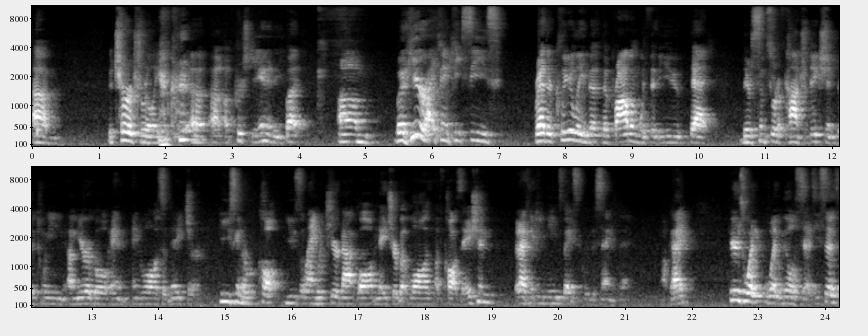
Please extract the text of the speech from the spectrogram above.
um, the church really of Christianity, but um, but here I think he sees rather clearly the, the problem with the view that there's some sort of contradiction between a miracle and, and laws of nature. He's going to call, use the language here, not law of nature, but law of causation. But I think he means basically the same thing. Okay? Here's what, what Mill says. He says,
